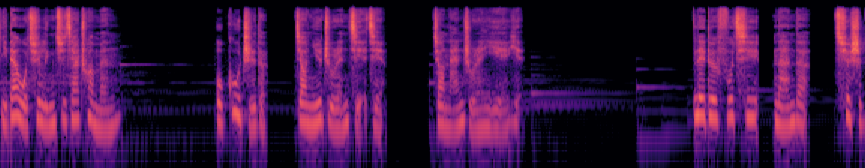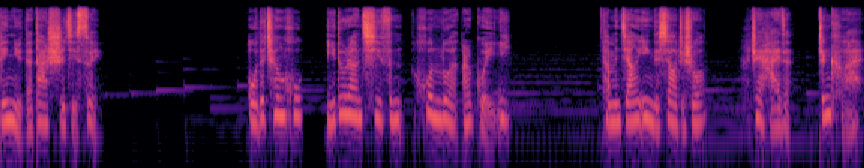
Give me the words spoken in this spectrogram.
你带我去邻居家串门，我固执的叫女主人姐姐，叫男主人爷爷。那对夫妻，男的确实比女的大十几岁，我的称呼一度让气氛混乱而诡异。他们僵硬的笑着说：“这孩子真可爱。”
